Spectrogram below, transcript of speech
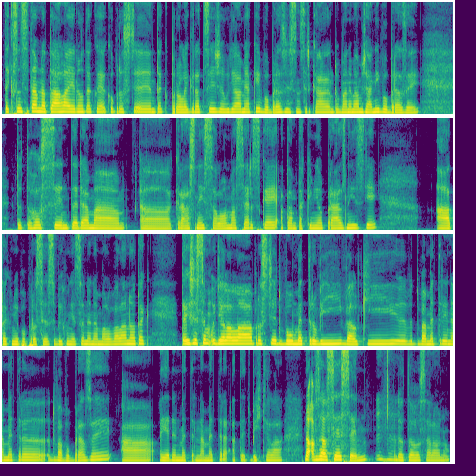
tak jsem si tam natáhla jednou takhle jako prostě jen tak pro legraci, že udělám nějaký obraz, že jsem si říkala, doma nemám žádný obrazy, do toho syn teda má uh, krásný salon masérský a tam taky měl prázdný zdi. A tak mě poprosil, jestli bych mu něco nenamalovala. No tak, takže jsem udělala prostě dvoumetrový, velký, dva metry na metr, dva obrazy a jeden metr na metr a teď bych chtěla, no a vzal si je syn mm-hmm. do toho salonu.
